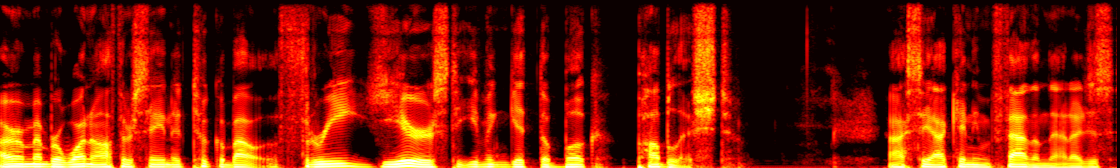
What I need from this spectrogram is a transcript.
I remember one author saying it took about three years to even get the book published. I see. I can't even fathom that. I just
